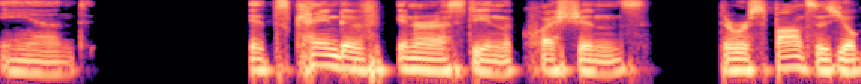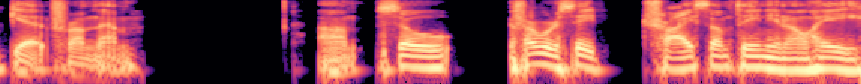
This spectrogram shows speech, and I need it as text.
And it's kind of interesting the questions, the responses you'll get from them. Um, so if I were to say try something, you know, hey,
